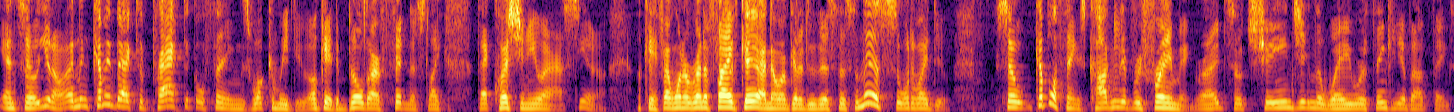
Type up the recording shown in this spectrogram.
And so, you know, and then coming back to practical things, what can we do? Okay, to build our fitness, like that question you asked, you know, okay, if I want to run a 5K, I know I've got to do this, this, and this. So what do I do? So, a couple of things cognitive reframing, right? So, changing the way we're thinking about things.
